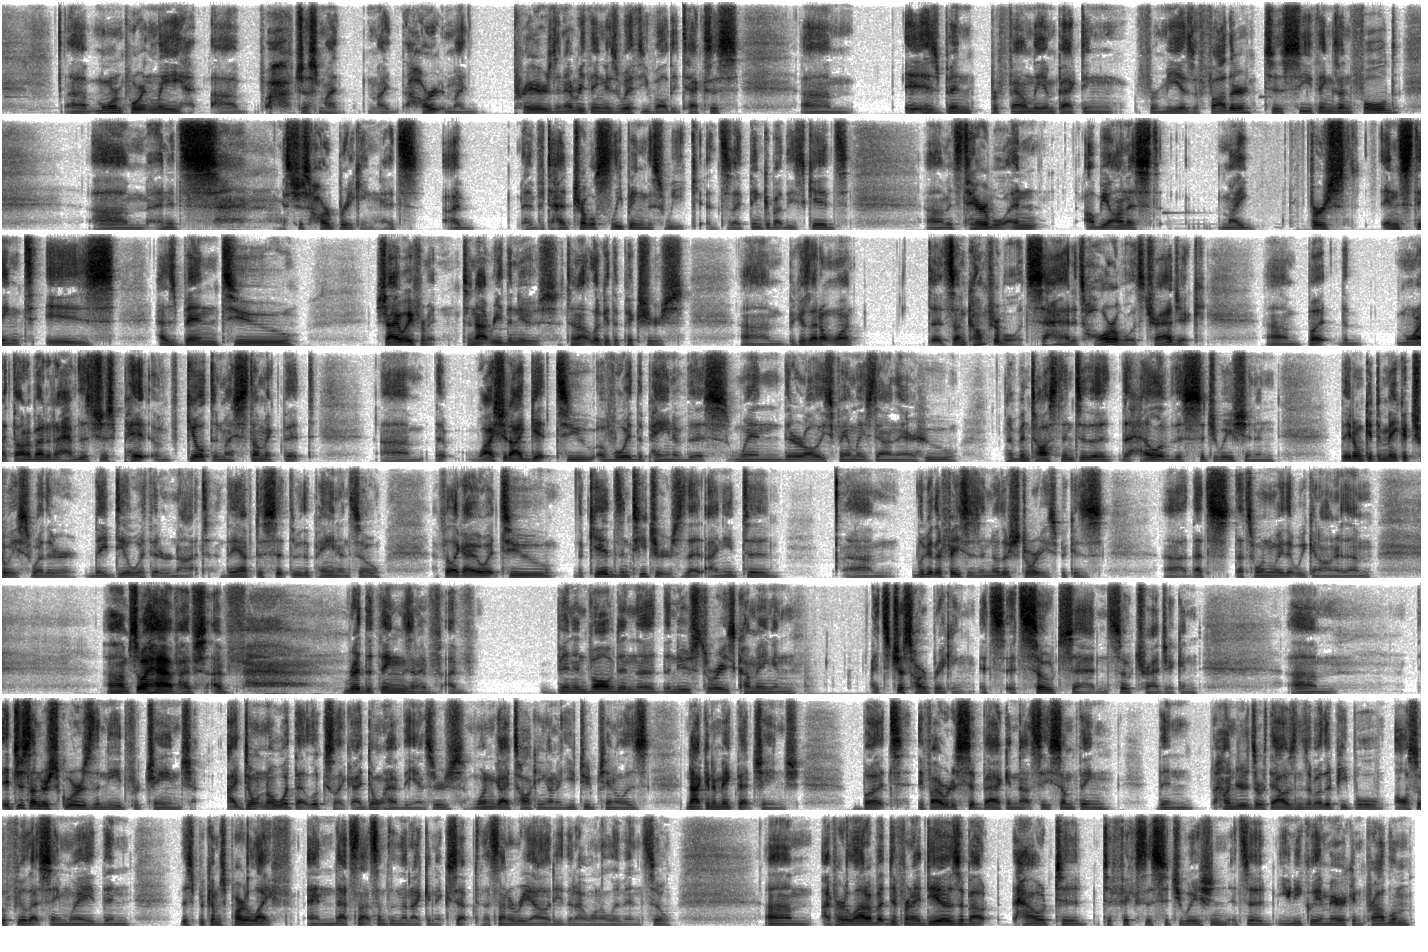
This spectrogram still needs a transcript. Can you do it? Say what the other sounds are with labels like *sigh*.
uh, more importantly, uh, *sighs* just my my heart and my prayers and everything is with Uvalde, Texas. Um, it has been profoundly impacting for me as a father to see things unfold. Um, and it's it's just heartbreaking. It's I have had trouble sleeping this week as I think about these kids. Um, it's terrible, and I'll be honest. My first instinct is has been to shy away from it, to not read the news, to not look at the pictures, um, because I don't want. It's uncomfortable. It's sad. It's horrible. It's tragic. Um, but the more I thought about it, I have this just pit of guilt in my stomach that um, that why should I get to avoid the pain of this when there are all these families down there who have been tossed into the the hell of this situation and they don't get to make a choice whether they deal with it or not. They have to sit through the pain. And so I feel like I owe it to the kids and teachers that I need to um, look at their faces and know their stories because uh, that's that's one way that we can honor them. Um, so I have I've I've read the things and I've I've been involved in the the news stories coming and it's just heartbreaking. It's it's so sad and so tragic and um it just underscores the need for change. I don't know what that looks like. I don't have the answers. One guy talking on a YouTube channel is not going to make that change. But if I were to sit back and not say something, then hundreds or thousands of other people also feel that same way, then this becomes part of life. And that's not something that I can accept. That's not a reality that I want to live in. So um, I've heard a lot of different ideas about how to, to fix this situation. It's a uniquely American problem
